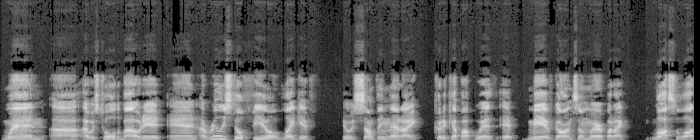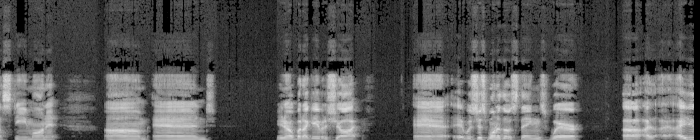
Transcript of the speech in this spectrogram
when uh, I was told about it, and I really still feel like if it was something that I could have kept up with, it may have gone somewhere, but I lost a lot of steam on it. Um, and you know, but I gave it a shot, and it was just one of those things where uh, I, I,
